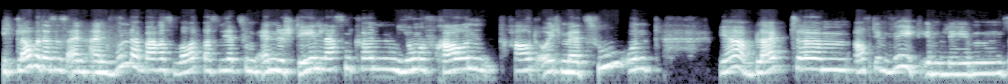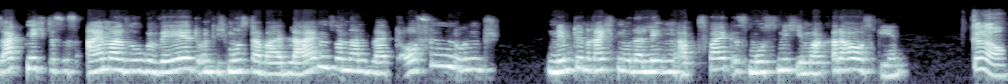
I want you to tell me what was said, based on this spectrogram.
Ich glaube, das ist ein, ein wunderbares Wort, was wir zum Ende stehen lassen können. Junge Frauen, traut euch mehr zu und ja, bleibt ähm, auf dem Weg im Leben. Sagt nicht, das ist einmal so gewählt und ich muss dabei bleiben, sondern bleibt offen und nehmt den rechten oder linken Abzweig. Es muss nicht immer geradeaus gehen. Genau.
